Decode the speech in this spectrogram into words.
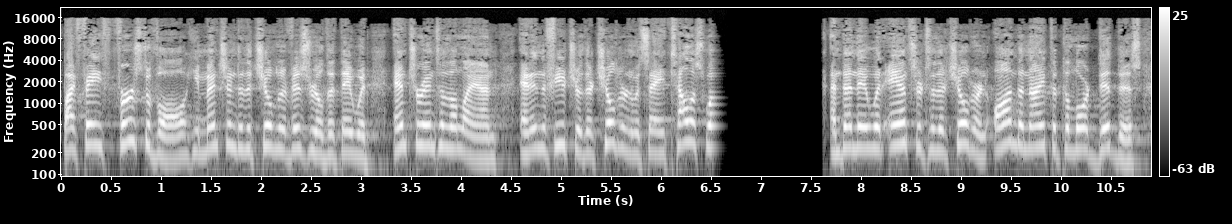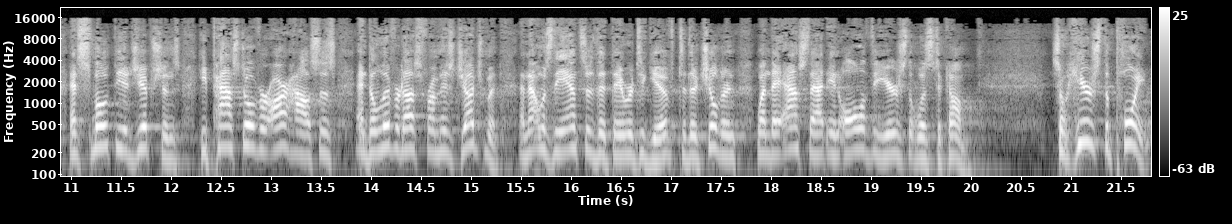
By faith, first of all, he mentioned to the children of Israel that they would enter into the land, and in the future, their children would say, Tell us what and then they would answer to their children, On the night that the Lord did this and smote the Egyptians, he passed over our houses and delivered us from his judgment. And that was the answer that they were to give to their children when they asked that in all of the years that was to come. So here's the point.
